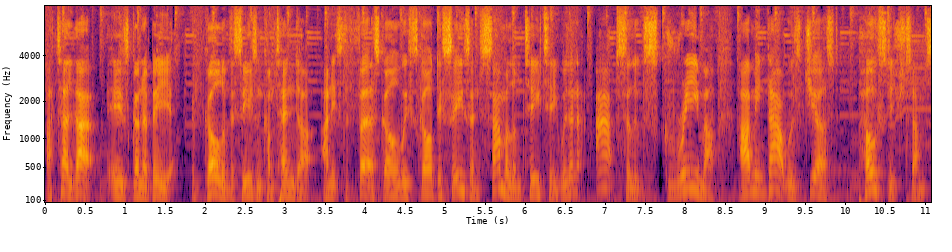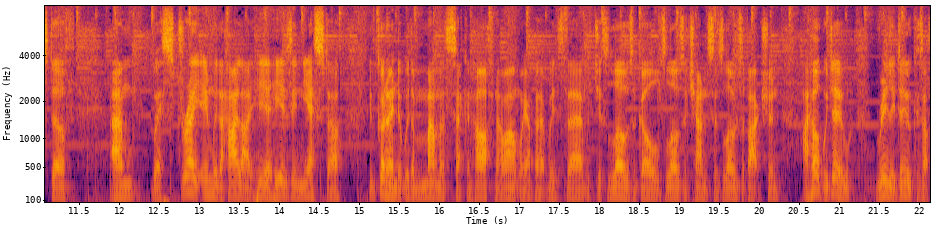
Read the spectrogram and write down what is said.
I tell you, that is going to be a goal of the season contender, and it's the first goal we've scored this season. Samuel Umtiti with an absolute screamer. I mean, that was just postage stamp stuff. And we're straight in with a highlight here. Here's Iniesta. We're going to end up with a mammoth second half now, aren't we? I bet with uh, with just loads of goals, loads of chances, loads of action. I hope we do, really do, because that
